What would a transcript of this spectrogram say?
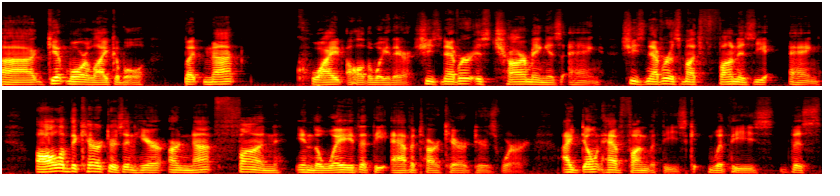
uh, get more likable, but not quite all the way there. She's never as charming as Aang. She's never as much fun as the Aang. All of the characters in here are not fun in the way that the Avatar characters were. I don't have fun with these with these this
